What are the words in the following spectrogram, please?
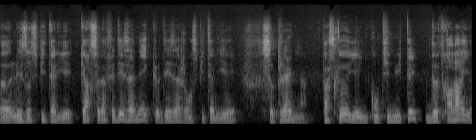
euh, les hospitaliers. Car cela fait des années que des agents hospitaliers se plaignent parce qu'il y a une continuité de travail.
